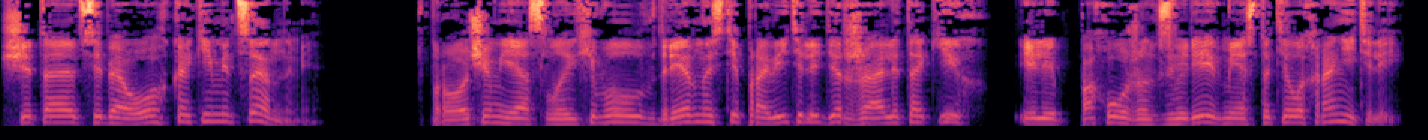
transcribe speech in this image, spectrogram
считают себя ох какими ценными. Впрочем, я слыхивал, в древности правители держали таких или похожих зверей вместо телохранителей.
